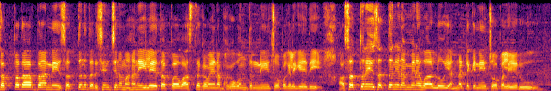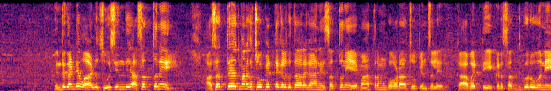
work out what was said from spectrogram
సత్పదార్థాన్ని సత్తును దర్శించిన మహనీయులే తప్ప వాస్తవమైన భగవంతుణ్ణి చూపగలిగేది. అసత్తుని సత్తని నమ్మిన వాళ్ళు ఎన్నటికీ చూపలేరు. ఎందుకంటే వాళ్ళు చూసింది అసత్తునే. అసత్తే మనకు చూపెట్టగలుగుతారు కానీ సత్తుని ఏమాత్రం కూడా చూపించలేరు కాబట్టి ఇక్కడ సద్గురువుని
